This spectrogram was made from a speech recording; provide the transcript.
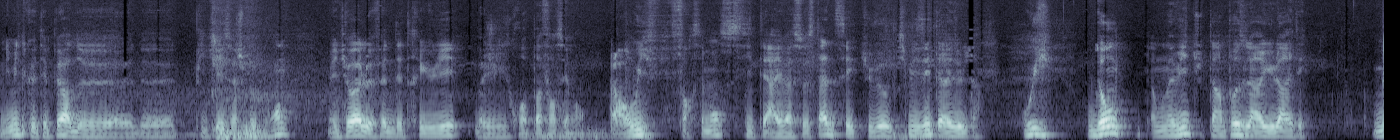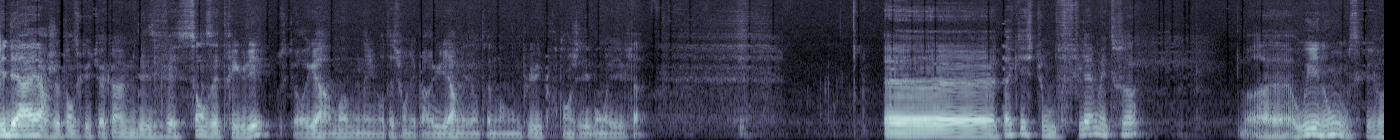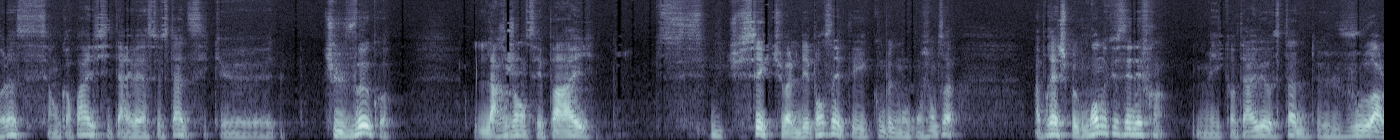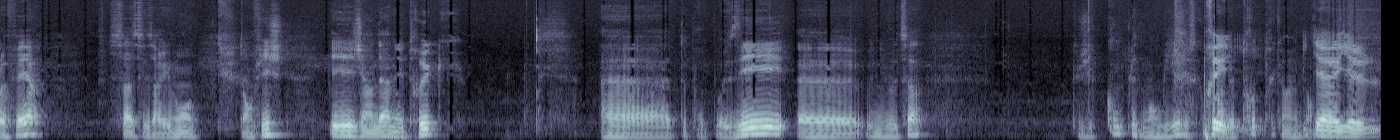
Limite que t'aies peur de, de piquer, ça je peux comprendre. Mais tu vois, le fait d'être régulier, bah, j'y crois pas forcément. Alors oui, forcément, si tu arrives à ce stade, c'est que tu veux optimiser tes résultats. Oui. Donc, à mon avis, tu t'imposes la régularité. Mais derrière, je pense que tu as quand même des effets sans être régulier. Parce que regarde, moi, mon alimentation n'est pas régulière, mes entraînements non plus, et pourtant j'ai des bons résultats. Euh, ta question de flemme et tout ça? Bah, Oui non, parce que voilà, c'est encore pareil. Si tu arrivé à ce stade, c'est que tu le veux, quoi. L'argent, c'est pareil. Tu sais que tu vas le dépenser, tu es complètement conscient de ça. Après, je peux comprendre que c'est des freins. Mais quand tu es arrivé au stade de vouloir le faire, ça, ces arguments, tu t'en fiches. Et j'ai un dernier truc à te proposer euh, au niveau de ça, que j'ai complètement oublié parce qu'on parle de trop de trucs en même temps. Il y a, il y a le-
